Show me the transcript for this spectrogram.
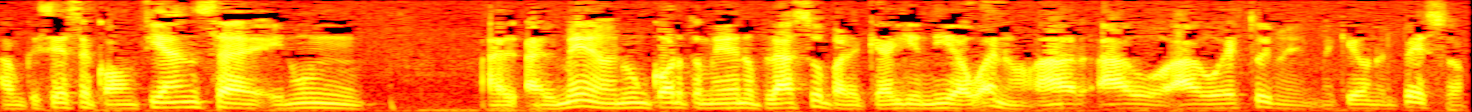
aunque sea esa confianza en un al, menos en un corto mediano plazo para que alguien diga, bueno, hago, hago esto y me, quedo en el peso?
